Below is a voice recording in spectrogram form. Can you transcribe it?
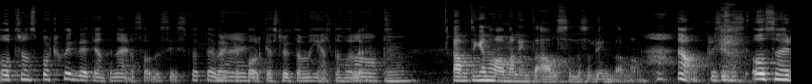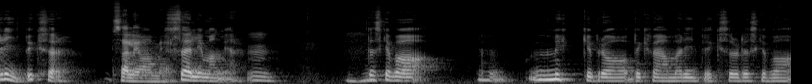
Och transportskydd vet jag inte när jag sa det sist. För att det verkar Nej. folk ha slutat med helt och hållet. Ja. Ja, Antingen har man inte alls eller så lindar man. precis. Och sen ridbyxor Säljer man mer. säljer man mer. Mm. Det ska vara eh, mycket bra bekväma ridbyxor och det ska vara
